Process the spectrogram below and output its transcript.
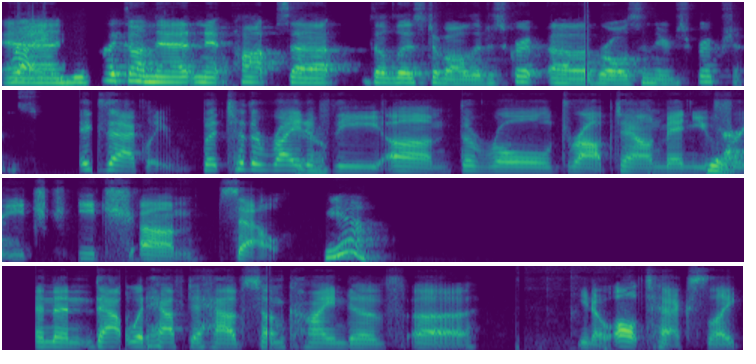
And Right. you click on that and it pops up the list of all the descript uh, roles and their descriptions. Exactly, but to the right Yeah. of the um the role drop down menu Yeah. for each each um cell. Yeah. and then that would have to have some kind of uh you know alt text like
